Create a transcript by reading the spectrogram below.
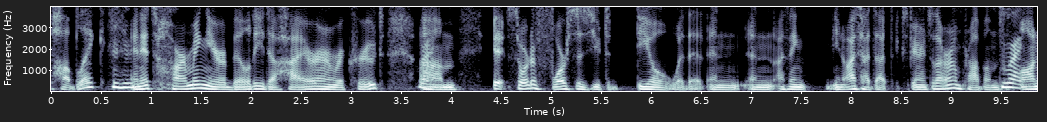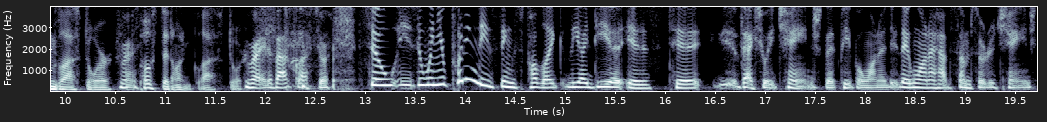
public Mm-hmm. and it's harming your ability to hire and recruit. Um, it sort of forces you to deal with it, and and I think you know I've had that experience with our own problems Right. on Glassdoor, Right. posted on Glassdoor. Right about Glassdoor. so, so when you're putting these things public, the idea is to effectuate change that people want to do. They want to have some sort of change.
